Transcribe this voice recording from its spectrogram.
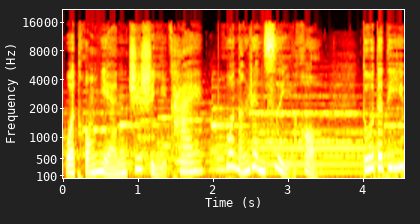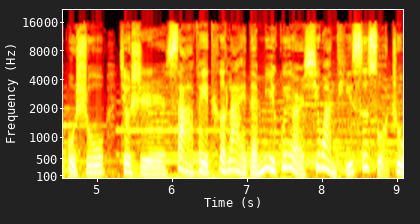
我童年知识已开，颇能认字。以后读的第一部书就是萨费特赖的密圭尔·希万提斯所著。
